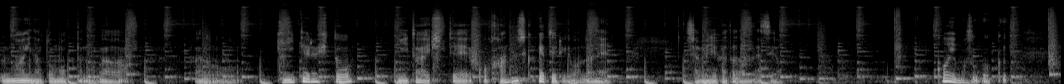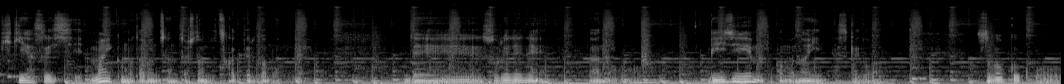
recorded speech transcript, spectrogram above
うまいなと思ったのがあの聞いてる人に対してこう話しかけてるようなね喋り方なんですよ。声もすごく聞きやすいしマイクも多分ちゃんとしたの使ってると思うんで。でそれでねあの BGM とかもないんですけどすごくこ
